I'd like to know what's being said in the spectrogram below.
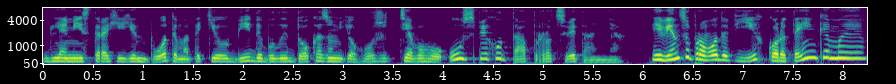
Для містера Хігінботема такі обіди були доказом його життєвого успіху та процвітання. І він супроводив їх коротенькими,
